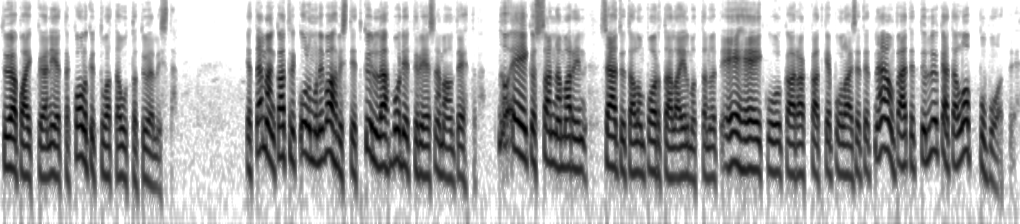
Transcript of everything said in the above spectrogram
työpaikkoja niin, että 30 000 uutta työllistä. Ja tämän Katri Kulmuni vahvisti, että kyllä budjettiriihessä nämä on tehtävä. No eikö Sanna Marin säätytalon portailla ilmoittanut, että ei hei, kuulkaa rakkaat kepulaiset, että nämä on päätetty lykätä loppuvuoteen.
